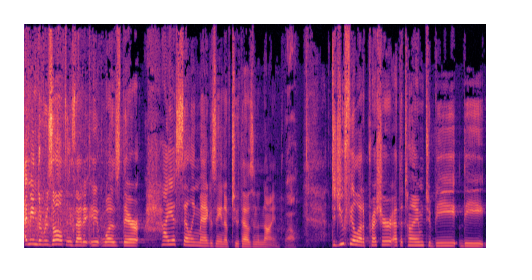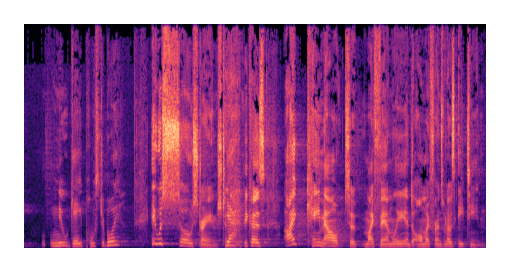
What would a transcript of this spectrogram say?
I mean, the result is that it, it was their highest selling magazine of 2009. Wow. Did you feel a lot of pressure at the time to be the new gay poster boy? It was so strange to Yeah. me because I came out to my family and to all my friends when I was 18.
